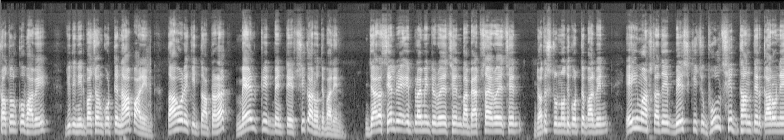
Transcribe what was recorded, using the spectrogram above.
সতর্কভাবে যদি নির্বাচন করতে না পারেন তাহলে কিন্তু আপনারা মেল ট্রিটমেন্টের শিকার হতে পারেন। যারা সেলফ এমপ্লয়মেন্টে রয়েছেন বা ব্যবসায় রয়েছেন, যথেষ্ট উন্নতি করতে পারবেন। এই মাসটাতে বেশ কিছু ভুল সিদ্ধান্তের কারণে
